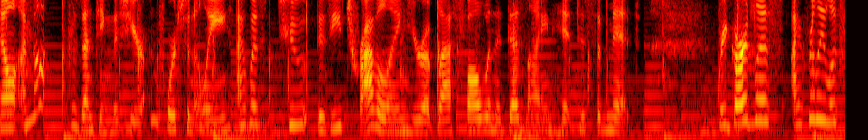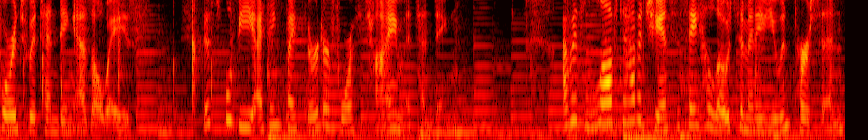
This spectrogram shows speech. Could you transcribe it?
Now, I'm not presenting this year, unfortunately. I was too busy traveling Europe last fall when the deadline hit to submit. Regardless, I really look forward to attending as always. This will be, I think, my third or fourth time attending. I would love to have a chance to say hello to many of you in person,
